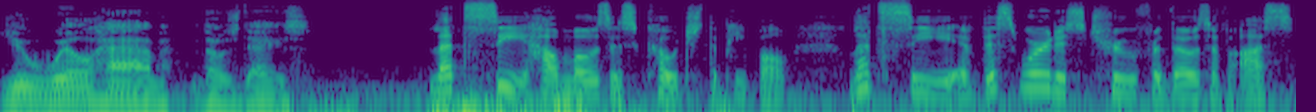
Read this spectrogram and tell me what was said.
you will have those days. Let's see how Moses coached the people. Let's see if this word is true for those of us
